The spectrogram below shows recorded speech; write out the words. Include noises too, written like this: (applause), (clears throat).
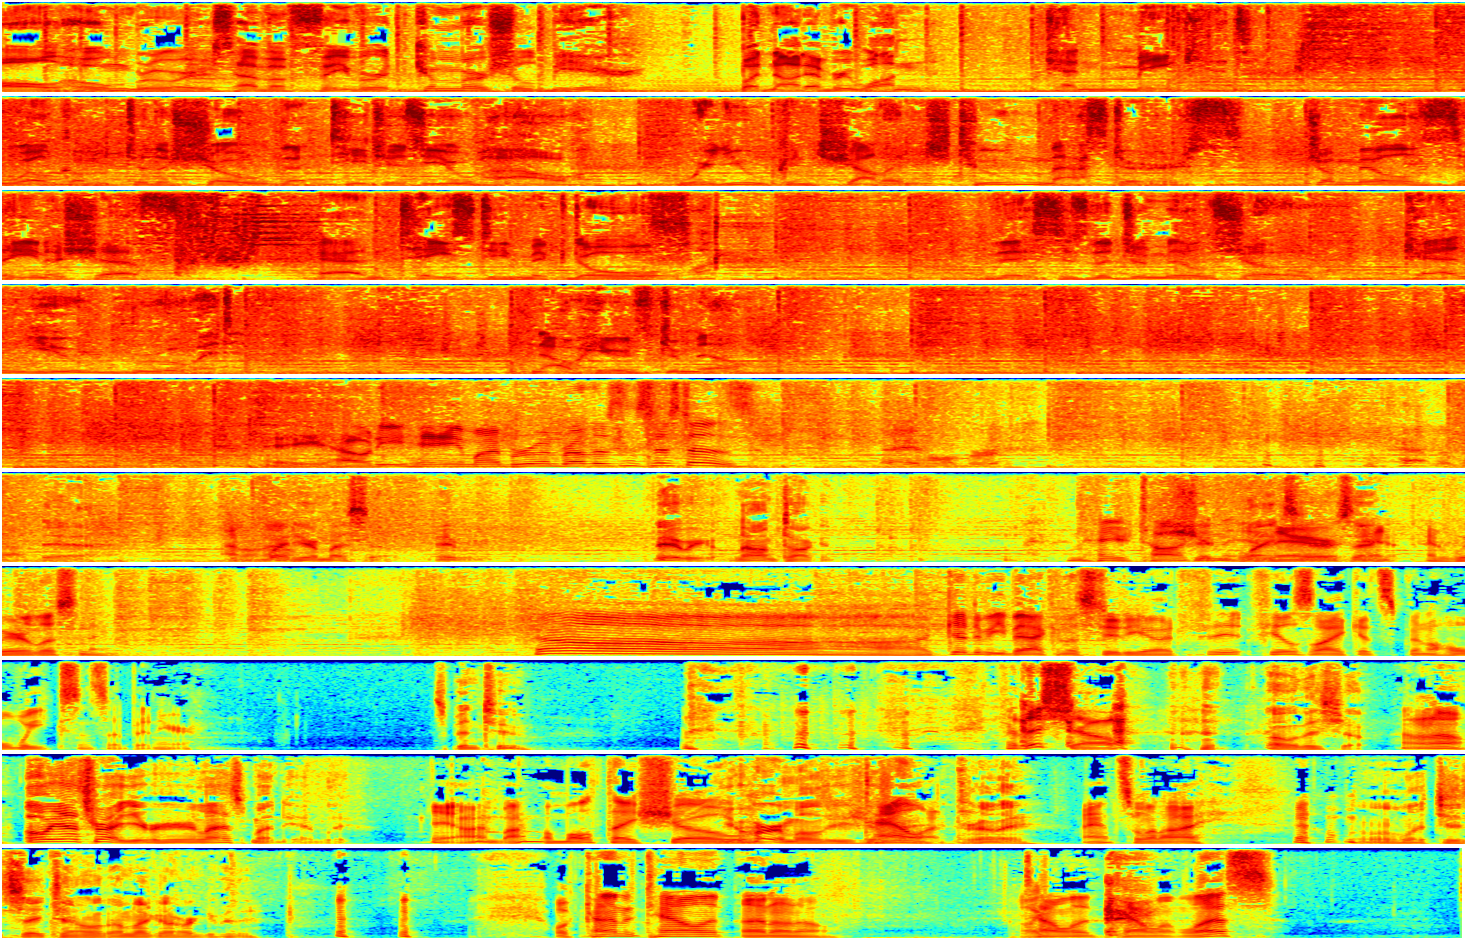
All homebrewers have a favorite commercial beer, but not everyone can make it. Welcome to the show that teaches you how, where you can challenge two masters, Jamil Zainasheff and Tasty McDole. This is the Jamil Show. Can you brew it? Now here's Jamil. Hey, howdy, hey, my brewing brothers and sisters. Hey, homebrewers. (laughs) What's happening out there? I don't Quite know. hear myself. There we go. There we go. Now I'm talking. (laughs) Now you're talking, Shooting and, blanks here there, a second. and, and we're listening. Ah, good to be back in the studio. It fe- feels like it's been a whole week since I've been here It's been two. (laughs) for this show. Oh, this show. I don't know. Oh, yeah, that's right. You were here last Monday, I believe. Yeah, I'm, I'm a multi-show. You are a multi-show talent. guy. Really? That's what I. I'll let you say talent. I'm not going to argue with you. (laughs) What kind of talent? I don't know. Talent, talentless.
